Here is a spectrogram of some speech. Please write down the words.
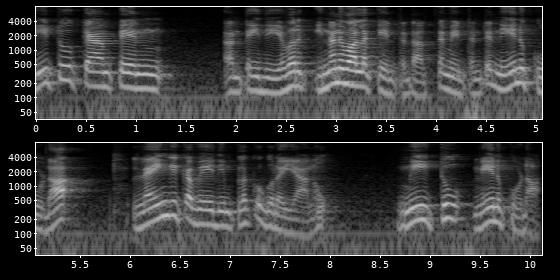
మీ టూ క్యాంపెయిన్ అంటే ఇది ఎవరు ఇన్నని వాళ్ళకి ఏంటంటే అర్థం ఏంటంటే నేను కూడా లైంగిక వేధింపులకు గురయ్యాను. మీ టూ నేను కూడా.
